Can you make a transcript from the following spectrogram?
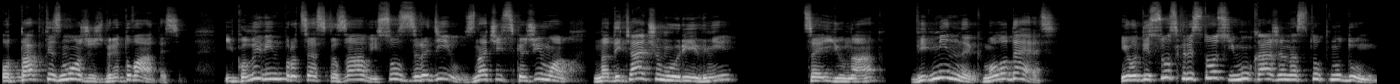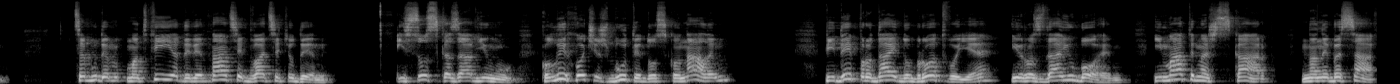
Отак ти зможеш врятуватися. І коли він про це сказав, Ісус зрадів. Значить, скажімо, на дитячому рівні цей юнак, відмінник, молодець. І от Ісус Христос йому каже наступну думку. Це буде Матфія 19, 21. Ісус сказав йому: Коли хочеш бути досконалим, піди продай добро твоє і роздай убогим, і матимеш скарб на небесах,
